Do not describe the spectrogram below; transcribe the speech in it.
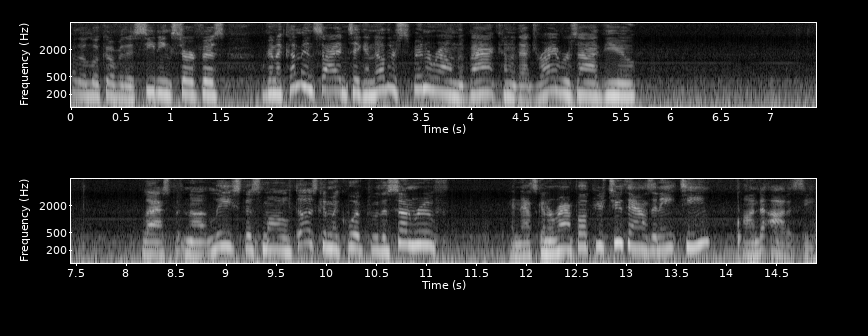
Another look over the seating surface. We're going to come inside and take another spin around the back, kind of that driver's eye view. Last but not least, this model does come equipped with a sunroof, and that's going to wrap up your 2018 Honda Odyssey.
